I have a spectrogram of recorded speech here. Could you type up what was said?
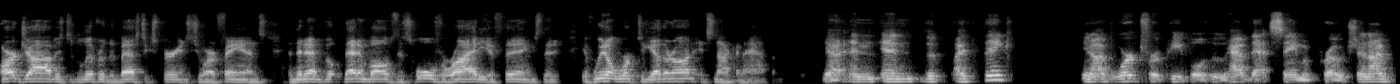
our job is to deliver the best experience to our fans. And then that, that involves this whole variety of things that if we don't work together on, it's not going to happen. Yeah. And, and the, I think, you know, I've worked for people who have that same approach and I've,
